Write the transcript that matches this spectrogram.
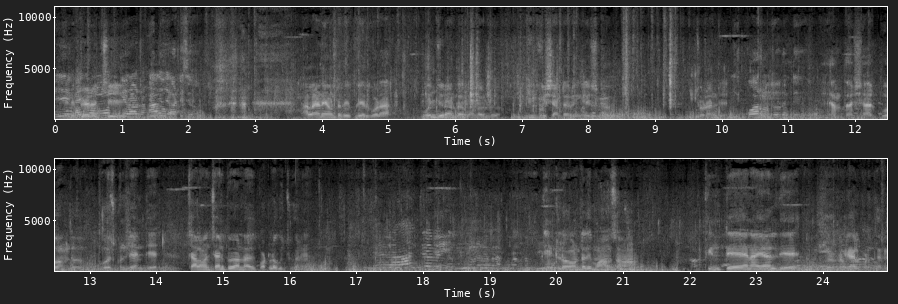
దీని పేరు వచ్చి అలానే ఉంటుంది పేరు కూడా. వంజూర్ అంటారు మన వాళ్ళు. కింగ్ ఫిష్ అంటారు ఇంగ్లీష్లో. చూడండి. చూడండి. ఎంత షార్ప్గా ఉందో కోసుకుంటే అంటే చాలా మంది చనిపోయి ఉన్నారు పొట్టలో గుచ్చుకొని దీంట్లో ఉంటుంది మాంసం. తింటే నా యాల్ది ముగ్గురు పిల్లకాయలు పడతారు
